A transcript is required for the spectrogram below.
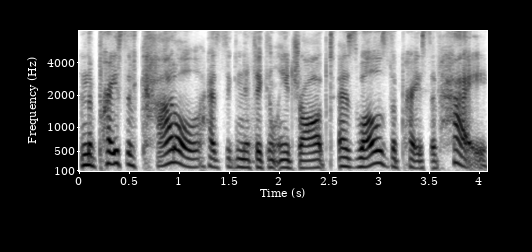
and the price of cattle has significantly dropped, as well as the price of hay.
